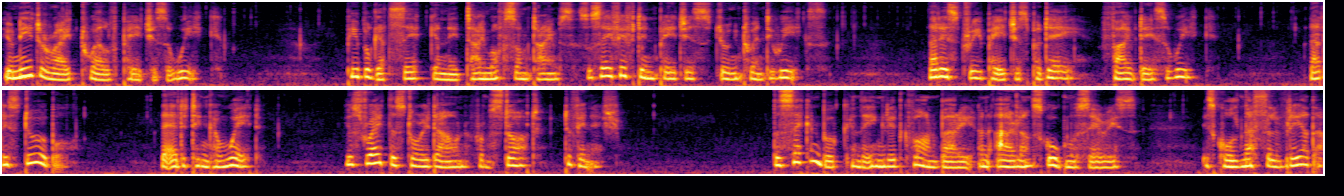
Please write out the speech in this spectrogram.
you need to write 12 pages a week. People get sick and need time off sometimes, so say 15 pages during 20 weeks. That is 3 pages per day, 5 days a week. That is doable. The editing can wait. Just write the story down from start to finish. The second book in the Ingrid Kvarnberg and Erland Skogmo series is called Nesselvrede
